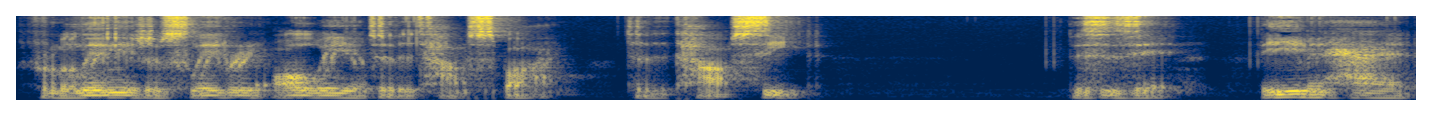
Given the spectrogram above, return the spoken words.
From a lineage of slavery all the way up to the top spot, to the top seat. This is it. They even had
